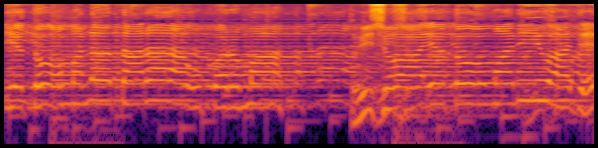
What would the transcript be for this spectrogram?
એ તો મન તારા ઉપરમાં. વિશ્વાય તો મારી વાજે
